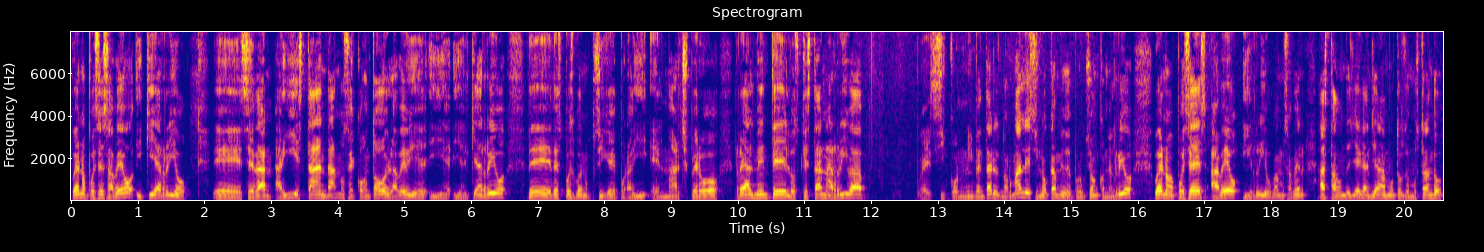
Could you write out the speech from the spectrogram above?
Bueno, pues es Aveo y Kia Río eh, Sedan. Ahí están dándose con todo el Aveo y, el Kia Río. De, después, bueno, pues sigue por ahí el March. Pero realmente los que están arriba, pues si con inventarios normales, si no cambio de producción con el río, bueno, pues es Aveo y Río. Vamos a ver hasta dónde llegan. Ya Motors demostrando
